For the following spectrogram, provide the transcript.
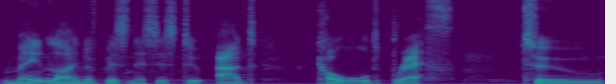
main line of business is to add cold breath to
